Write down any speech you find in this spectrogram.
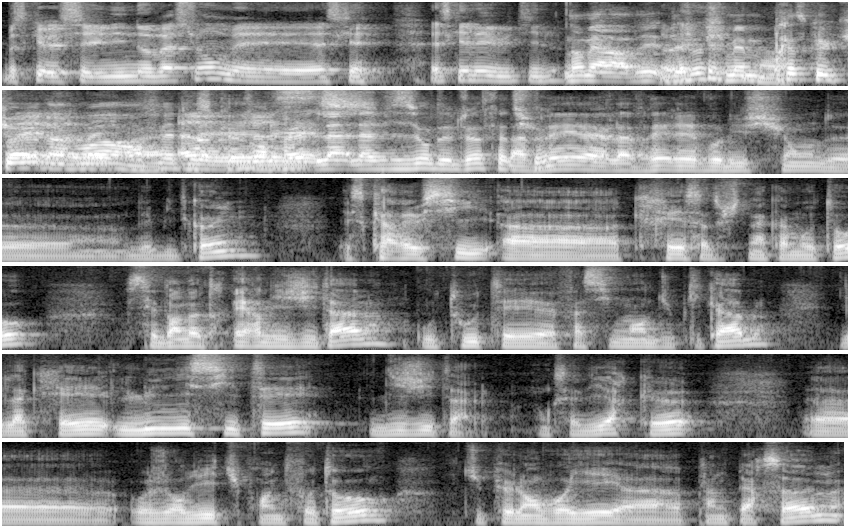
Parce que c'est une innovation, mais est-ce qu'elle est, qu'elle est utile? Non, mais alors, dé- déjà, je suis même Ouais. presque curieux Ouais, ouais, d'avoir, en ouais. fait, Parce les- que, en les- fait, la, la vision de Joss La là-dessus. vraie, la vraie révolution de, de Bitcoin, et ce qu'a réussi à créer Satoshi Nakamoto, c'est dans notre ère digitale, où tout est facilement duplicable, il a créé l'unicité digitale. Donc, c'est-à-dire que euh, aujourd'hui, tu prends une photo, tu peux l'envoyer à plein de personnes,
